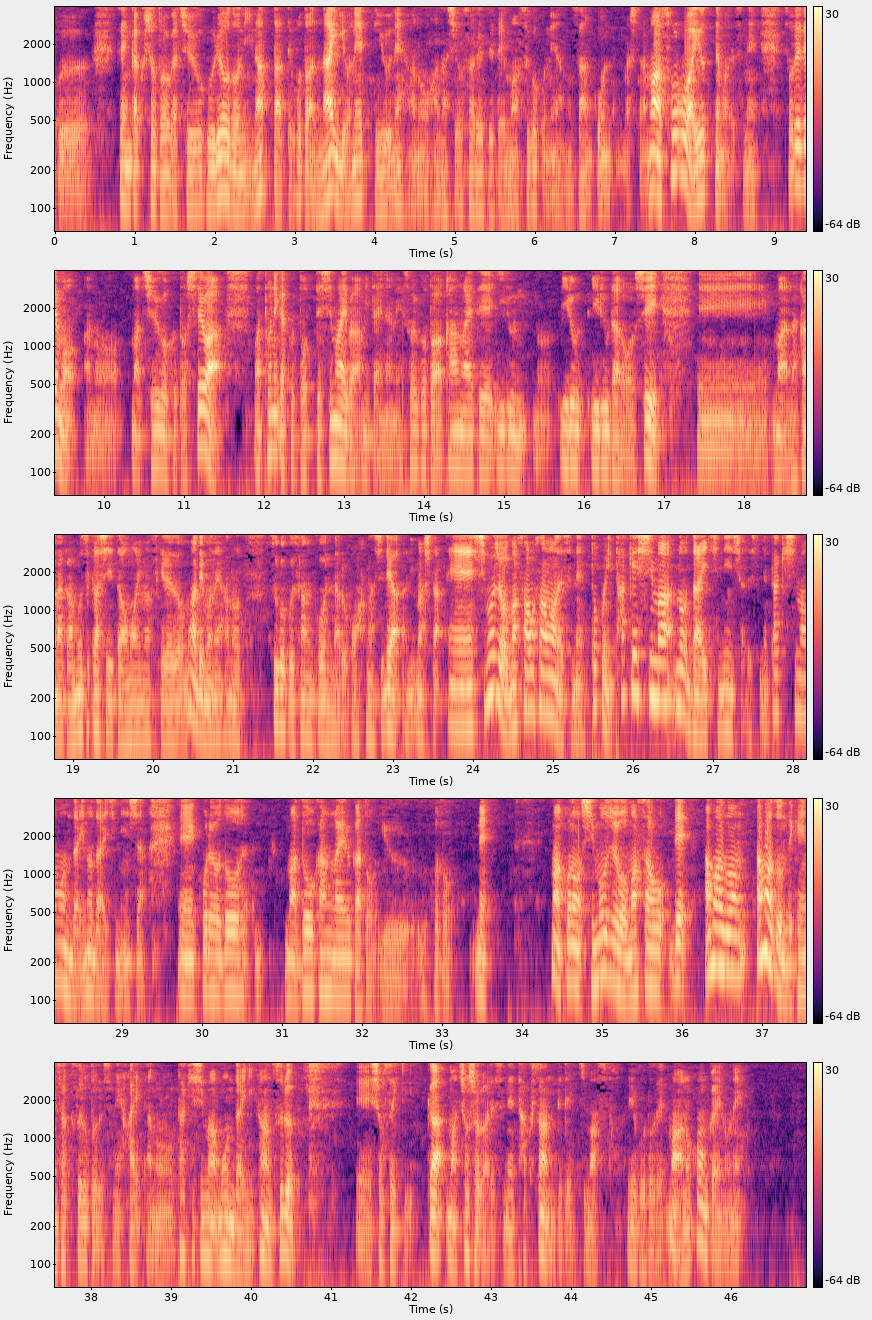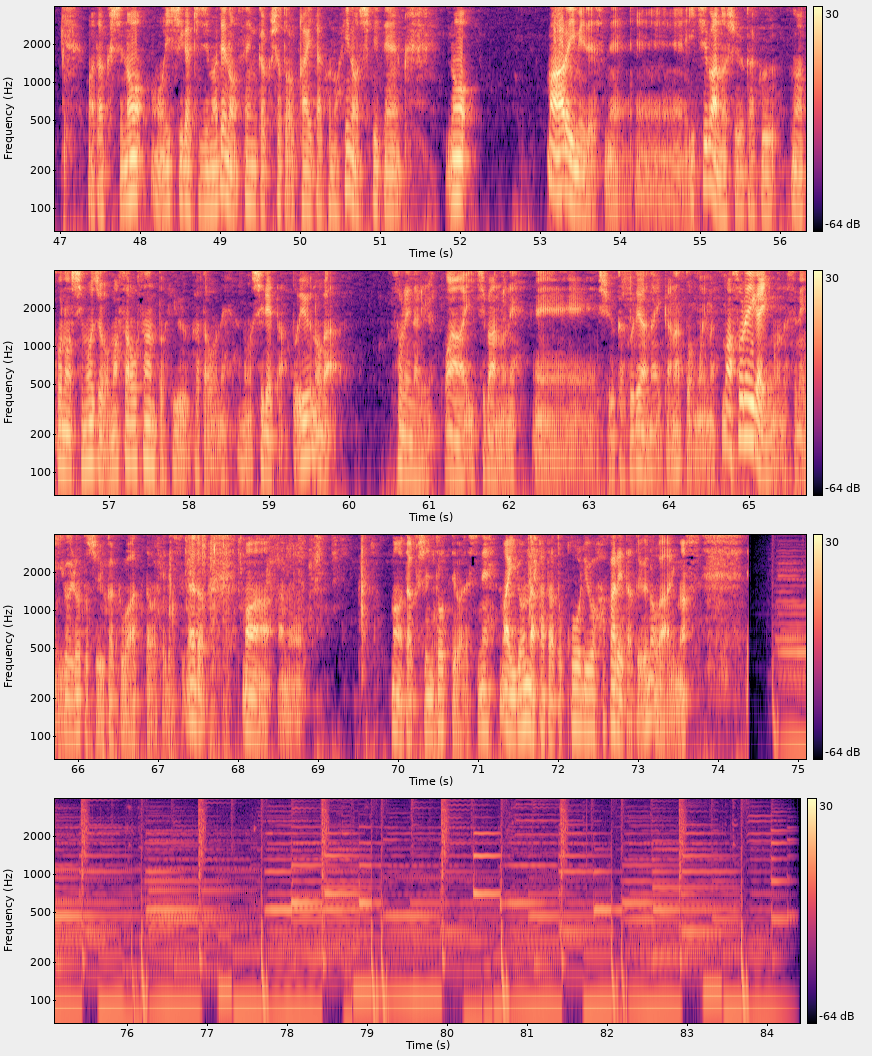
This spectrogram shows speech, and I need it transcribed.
尖閣諸島が中国領土になったってことはないよねっていうね、あの、お話をされてて、まあ、すごくね、あの、参考になりました。まあ、そうは言ってもですね、それでも、あの、まあ、中国としては、まあ、とにかく取ってしまえば、みたいなね、そういうことは考えている、いる、いるだろうし、えー、まあ、なかなか難しいとは思いますけれど、まあ、でもね、あの、すごく参考になるお話ではありました。えー、下条正夫さんはですね、特に竹島の第一人者ですね。竹島問題の第一人者。えー、これをどう、まあ、どう考えるかということね。まあ、この下条正夫で、アマゾン、アマゾンで検索するとですね、はい、あの、竹島問題に関する、えー、書籍が、まあ、著書がですね、たくさん出てきますということで、まあ、あの、今回のね、私の石垣島での尖閣諸島開拓の日の式典の、まあ、ある意味ですね、えー、一番の収穫、まあ、この下条正夫さんという方をね、あの知れたというのが、それなりは一番のね、えー、収穫ではないかなと思います。まあ、それ以外にもですね、いろいろと収穫はあったわけですが、まあ、あの、まあ私にとってはですね、まあいろんな方と交流を図れたというのがあります。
